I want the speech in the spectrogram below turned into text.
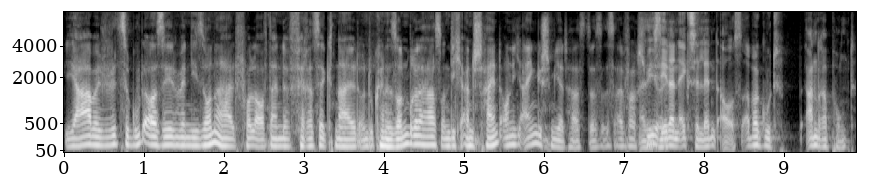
Ja, aber wie willst du gut aussehen, wenn die Sonne halt voll auf deine Fresse knallt und du keine Sonnenbrille hast und dich anscheinend auch nicht eingeschmiert hast? Das ist einfach Also schwierig. ich sehe dann exzellent aus, aber gut. Anderer Punkt.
